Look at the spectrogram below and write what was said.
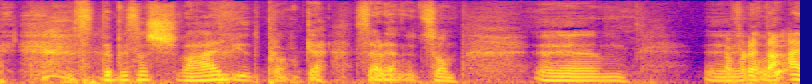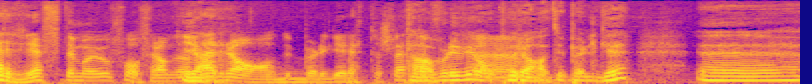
Det blir sånn svær lydplanke, ser den ut som. Um, Ja, for dette er RF. Det må jo få fram. Det Ja. er radiobølger, rett og slett. Da blir vi over på Eh, radiobølger. Uh,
